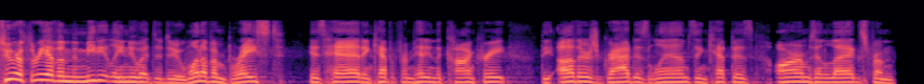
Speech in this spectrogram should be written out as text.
two or three of them immediately knew what to do. One of them braced his head and kept it from hitting the concrete. The others grabbed his limbs and kept his arms and legs from,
